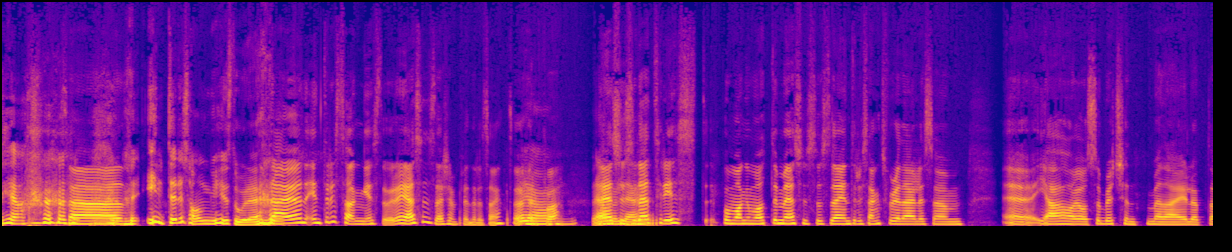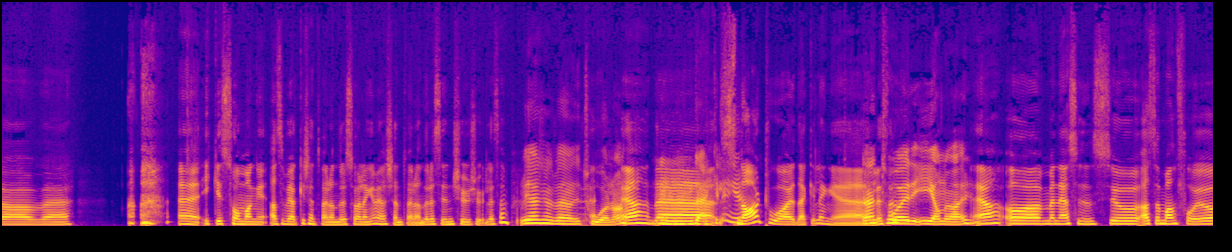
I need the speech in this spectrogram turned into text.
Ja. Så Interessant historie. det er jo en interessant historie. Jeg syns det er kjempeinteressant å høre på. Jeg syns det er trist på mange måter, men jeg syns også det er interessant fordi det er liksom Jeg har jo også blitt kjent med deg i løpet av eh, eh, ikke så mange Altså, vi har ikke kjent hverandre så lenge, vi har kjent hverandre siden 2020, liksom. Vi har kjent hverandre i to år nå. Ja, det, Mm, det er ikke lenge. Snart to år, det er ikke lenge. Det er to liksom. år i januar. Ja, og, men jeg syns jo Altså, man får jo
